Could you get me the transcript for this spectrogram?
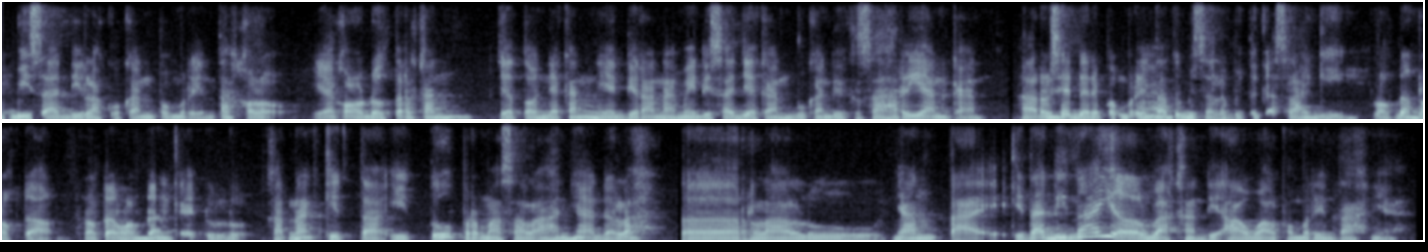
yang bisa dilakukan pemerintah kalau ya kalau dokter kan jatuhnya kan ya di ranah medis saja kan, bukan di keseharian kan. Harusnya dari pemerintah tuh bisa lebih tegas lagi. Lockdown, lockdown, lockdown, lockdown kayak dulu. Karena kita itu permasalahannya adalah terlalu nyantai. Kita denial bahkan di awal pemerintahnya.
